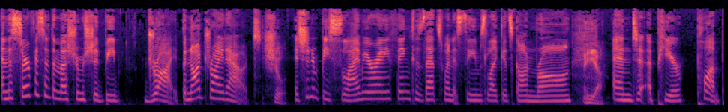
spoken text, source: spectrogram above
And the surface of the mushroom should be dry, but not dried out. Sure. It shouldn't be slimy or anything because that's when it seems like it's gone wrong. Yeah. And appear plump.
